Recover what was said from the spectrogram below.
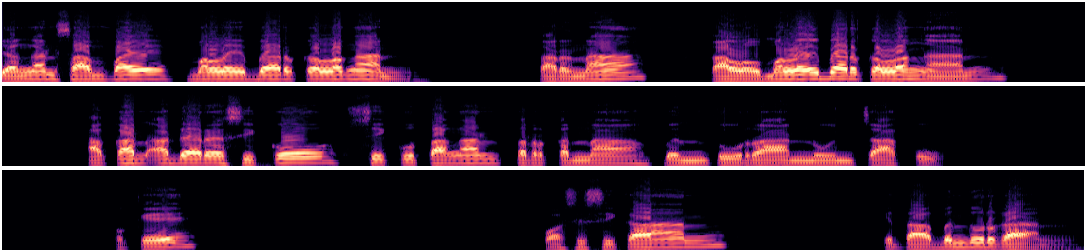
jangan sampai melebar ke lengan. Karena kalau melebar ke lengan, akan ada resiko siku tangan terkena benturan nuncaku. Oke. Posisikan, kita benturkan.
